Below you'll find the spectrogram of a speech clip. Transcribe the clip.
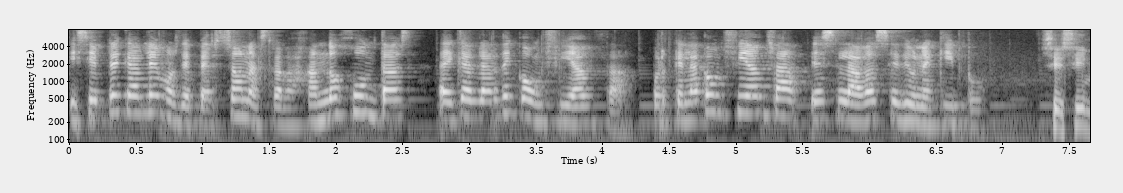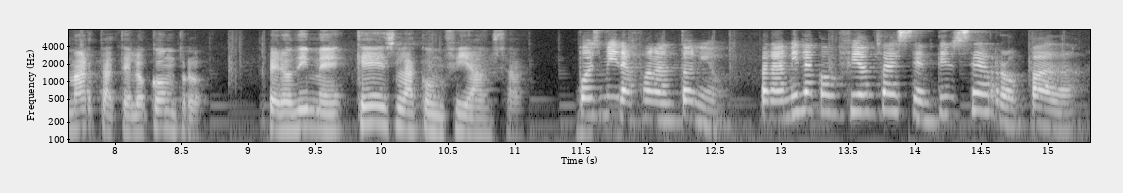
Y siempre que hablemos de personas trabajando juntas, hay que hablar de confianza, porque la confianza es la base de un equipo. Sí, sí, Marta, te lo compro. Pero dime, ¿qué es la confianza? Pues mira, Juan Antonio, para mí la confianza es sentirse arropada,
